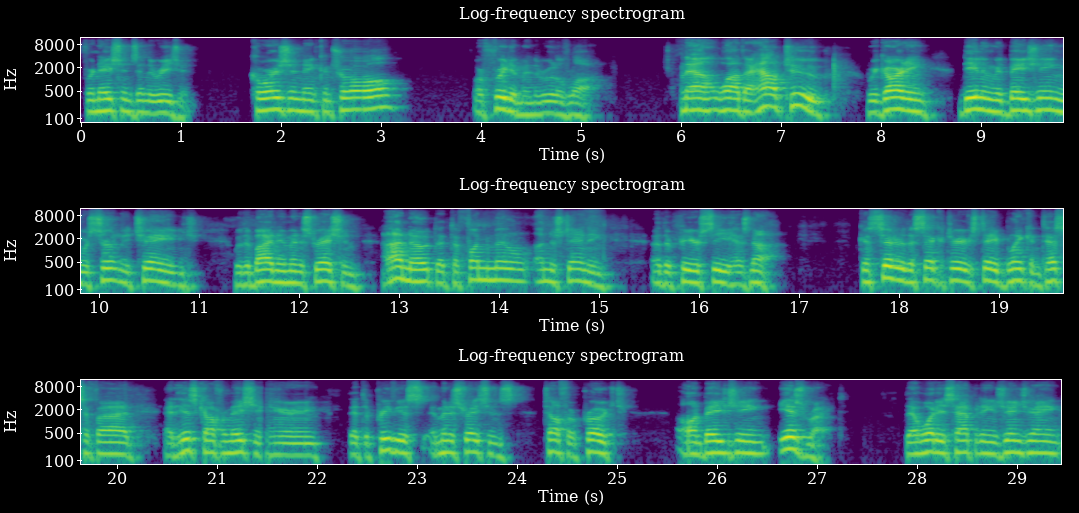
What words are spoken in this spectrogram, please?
for nations in the region, coercion and control, or freedom and the rule of law. Now, while the how-to regarding dealing with Beijing will certainly change with the Biden administration, I note that the fundamental understanding of the PRC has not. Consider the Secretary of State Blinken testified at his confirmation hearing that the previous administration's tough approach on Beijing is right, that what is happening in Xinjiang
